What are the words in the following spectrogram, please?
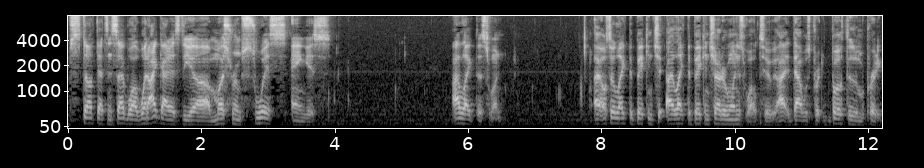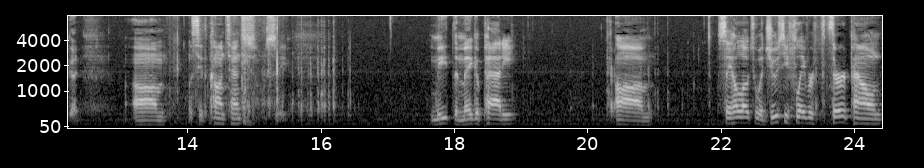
stuff that's inside. Well, what I got is the uh, mushroom Swiss Angus. I like this one. I also like the bacon. I like the bacon cheddar one as well too. I, that was pretty. Both of them are pretty good. Um, let's see the contents. Let's see. Meet the mega patty. Um, say hello to a juicy flavor third pound,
